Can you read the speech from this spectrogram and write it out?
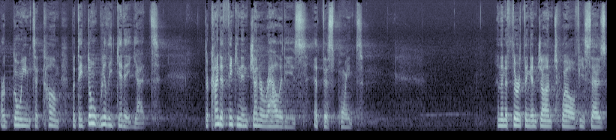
are going to come, but they don't really get it yet. They're kind of thinking in generalities at this point. And then a third thing in John 12, he says,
